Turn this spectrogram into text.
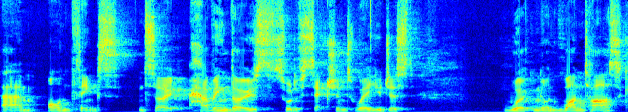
um, on things. And so having those sort of sections where you're just working on one task,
